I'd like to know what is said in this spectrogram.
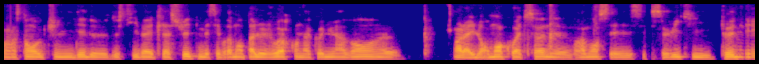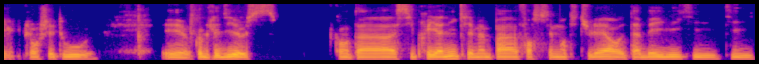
pour l'instant, aucune idée de, ce qui va être la suite, mais c'est vraiment pas le joueur qu'on a connu avant. voilà, il leur manque Watson. vraiment, c'est celui qui peut déclencher tout. Et comme je l'ai dit, quand tu as Cipriani qui est même pas forcément titulaire, tu as Bailey qui,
